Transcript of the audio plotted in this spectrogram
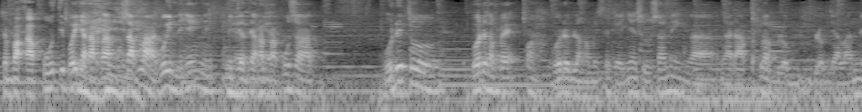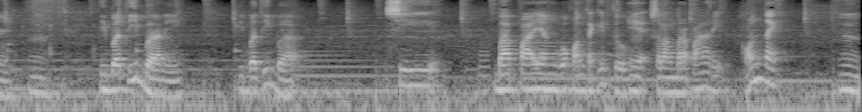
Cempaka Putih pokoknya Jakarta Pusat lah gue intinya nge- ngejar Iya, Jakarta iya. Pusat udah tuh gue udah sampai wah gue udah bilang sama istri kayaknya susah nih nggak nggak dapet lah belum belum jalannya Hmm. tiba-tiba nih tiba-tiba si bapak yang gue kontak itu Iya. selang berapa hari kontak Hmm.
